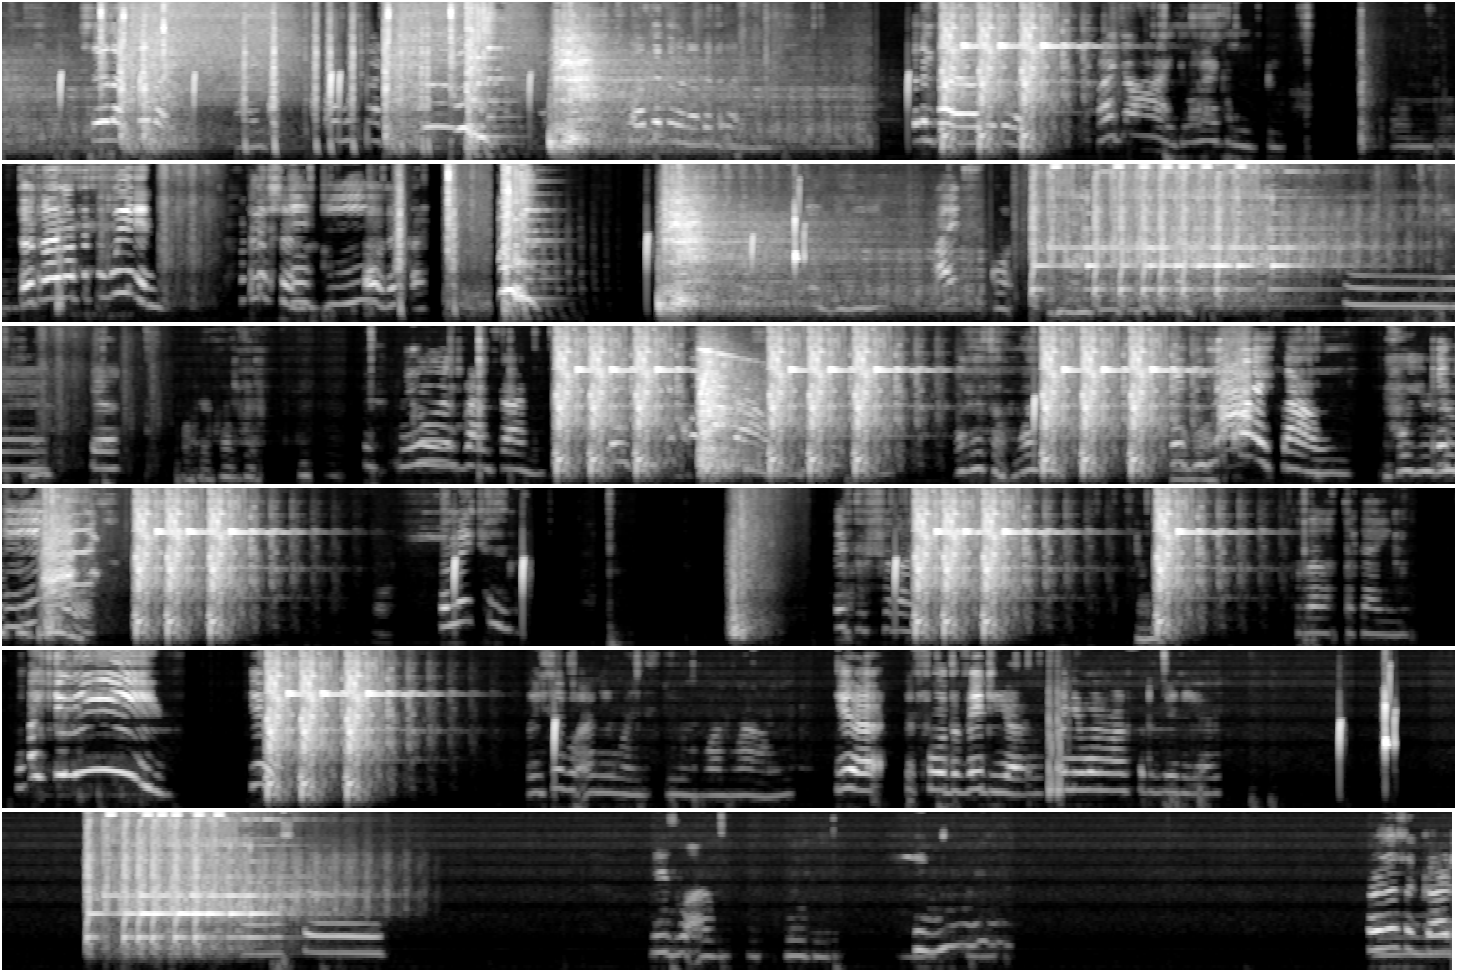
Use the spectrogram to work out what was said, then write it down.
Stay alive, stay alive. I almost got it. I'll get the win, I'll get the win. Don't die, I'll get the win. I died already. Don't die, I'll get the win. Listen. Iggy. Oh, this guy. Iggy. I forgot. Mm, yeah. Okay, come here. yeah. Cool round's done. Iggy, look what I found. Alyssa, why you, look what I found. before you Iggy. use the? We're making. Maybe should I? Because I left the game. Why'd you leave? Yeah. We said we're only going to do one round. Yeah, for the video. Only one round for the video. So let's go. Here's what I recorded. Oh, there's a guy.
